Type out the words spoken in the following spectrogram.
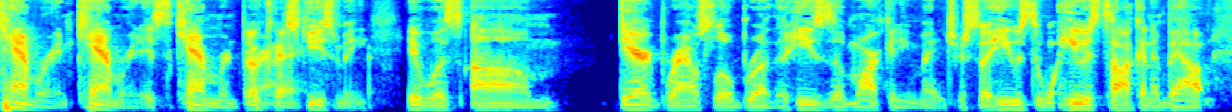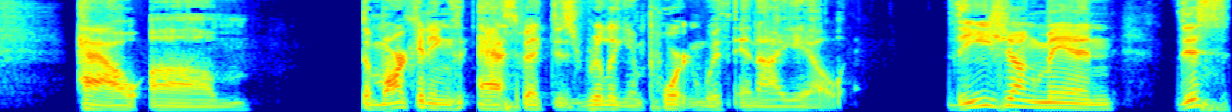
Cameron. Cameron. It's Cameron Brown. Okay. Excuse me. It was um Derick Brown's little brother. He's a marketing major. So he was the one, he was talking about how um the marketing aspect is really important with NIL. These young men, this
